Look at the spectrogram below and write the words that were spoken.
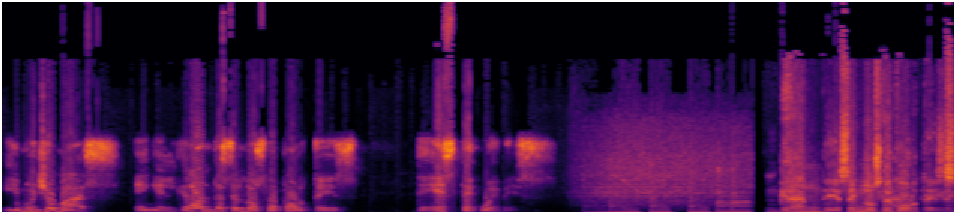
y mucho más en el Grandes en los Deportes de este jueves. Grandes en los deportes.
